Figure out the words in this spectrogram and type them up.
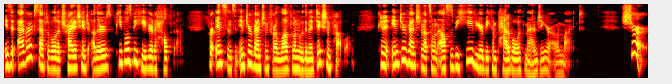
Is it ever acceptable to try to change others' people's behavior to help them? For instance, an intervention for a loved one with an addiction problem. Can an intervention about someone else's behavior be compatible with managing your own mind? Sure.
